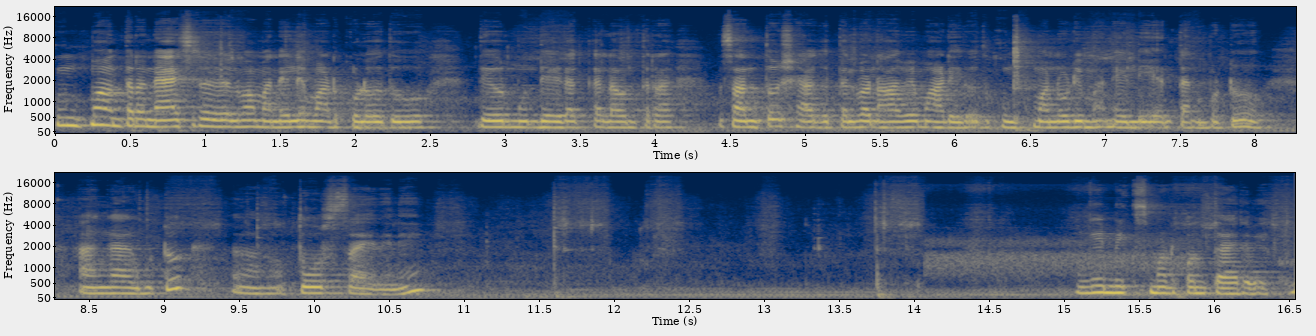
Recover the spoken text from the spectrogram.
ಕುಂಕುಮ ಒಂಥರ ನ್ಯಾಚುರಲ್ ಅಲ್ವಾ ಮನೇಲೇ ಮಾಡ್ಕೊಳ್ಳೋದು, ದೇವ್ರ ಮುಂದೆ ಇಡೋಕ್ಕೆಲ್ಲ ಒಂಥರ ಸಂತೋಷ ಆಗುತ್ತಲ್ವ ನಾವೇ ಮಾಡಿರೋದು ಕುಂಕುಮ ನೋಡಿ ಮನೇಲಿ ಅಂತ ಅಂದ್ಬಿಟ್ಟು ಹಂಗಾಗ್ಬಿಟ್ಟು ತೋರಿಸ್ತಾ ಇದ್ದೀನಿ. ಹಂಗೆ ಮಿಕ್ಸ್ ಮಾಡ್ಕೊತಾ ಇರಬೇಕು.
